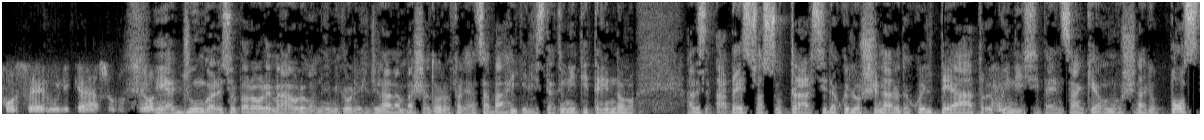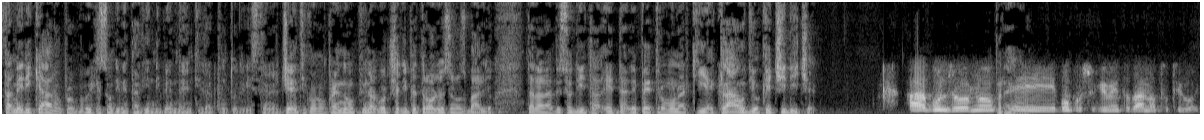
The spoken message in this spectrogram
forse è l'unica soluzione. E aggiungo alle sue parole, Mauro, ma mi correggerà l'ambasciatore Farian Sabahi, che gli Stati Uniti tendono ades- adesso a sottrarsi da quello scenario, da quel teatro e quindi si pensa anche a uno scenario post-americano proprio perché sono diventati indipendenti dal punto di vista energetico, non prendono più una goccia di petrolio, se non sbaglio, dall'Arabia Saudita e dalle petromonarchie. Claudio, che ci dice? Ah, buongiorno Prego. e buon proseguimento d'anno a tutti voi.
